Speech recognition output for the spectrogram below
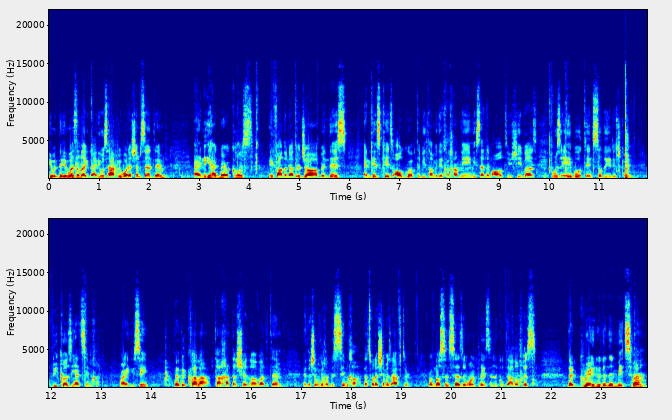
He, he wasn't like that. He was happy what Hashem sent him and he had miracles. He found another job and this, and his kids all grew up to be Talmidei Chachamim. He sent them all to yeshivas. He was able to instill the Yiddishkeit because he had simcha. Right? You see, the the klala tachat asher lo avadetem and Hashem b'simcha. That's what Hashem is after. Rav Nosson says in one place in the Kuta Alochis that greater than the mitzvah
